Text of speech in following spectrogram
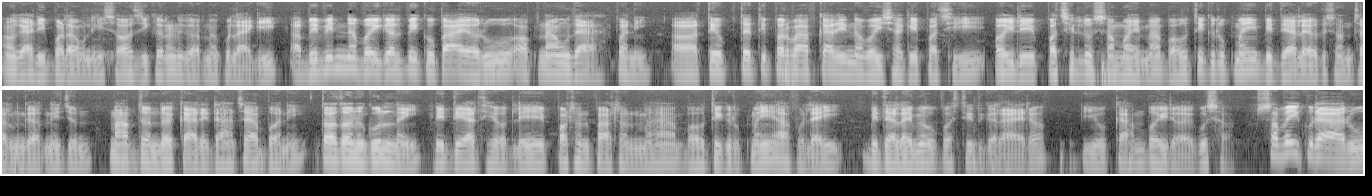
अगाडि बढाउने सहजीकरण गर्नको लागि विभिन्न वैकल्पिक उपायहरू अप्नाउँदा पनि त्यो त्यति प्रभावकारी नभइसकेपछि अहिले पछिल्लो समयमा भौतिक रूपमै विद्यालयहरू सञ्चालन गर्ने जुन मापदण्ड कार्य ढाँचा बने तदनुकूल नै विद्यार्थीहरूले पठन पाठनमा भौतिक रूपमै आफूलाई विद्यालयमा उपस्थित गराएर यो काम भइरहेको छ। सबै कुराहरू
